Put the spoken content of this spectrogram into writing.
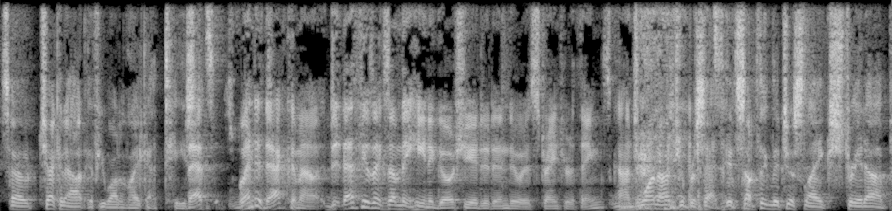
So check it out if you want to like a taste. That's when did that come out? That feels like something he negotiated into his Stranger Things contract. One hundred percent. It's something that just like straight up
